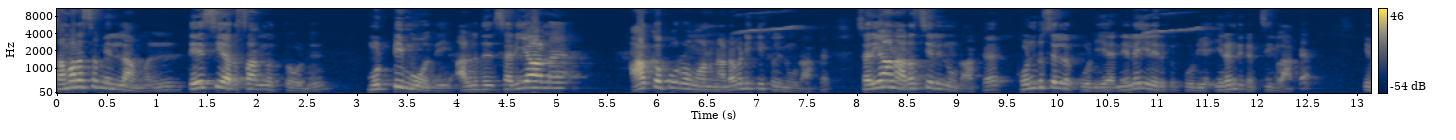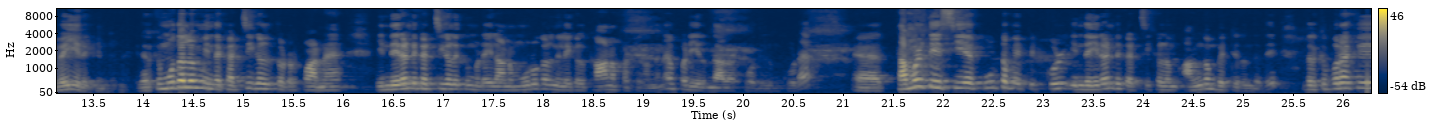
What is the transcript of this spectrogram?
சமரசம் இல்லாமல் தேசிய அரசாங்கத்தோடு முட்டி மோதி அல்லது சரியான ஆக்கப்பூர்வமான நடவடிக்கைகளினூடாக சரியான அரசியலினூடாக கொண்டு செல்லக்கூடிய நிலையில் இருக்கக்கூடிய இரண்டு கட்சிகளாக இவை இருக்கின்றன. இதற்கு முதலும் இந்த கட்சிகள் தொடர்பான இந்த இரண்டு கட்சிகளுக்கும் இடையிலான முருகல் நிலைகள் காணப்பட்டிருந்தன. அப்படி இருந்தாலும் போதிலும் கூட தமிழ் தேசிய கூட்டமைப்பிற்குள் இந்த இரண்டு கட்சிகளும் அங்கம் பெற்றிருந்தது. இதற்கு பிறகு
